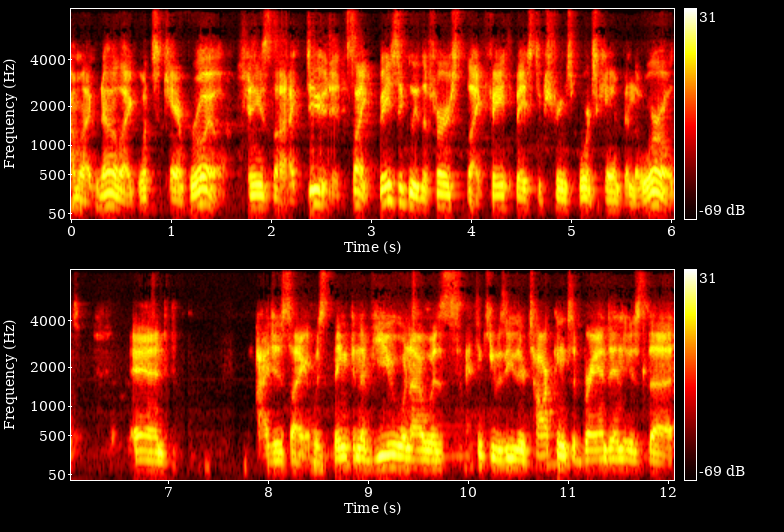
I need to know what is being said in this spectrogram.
I'm like, no, like, what's Camp Royal? And he's like, dude, it's like basically the first like faith-based extreme sports camp in the world. And I just like was thinking of you when I was, I think he was either talking to Brandon, who's the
